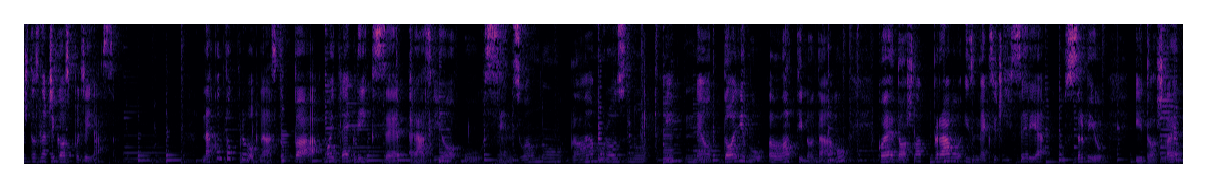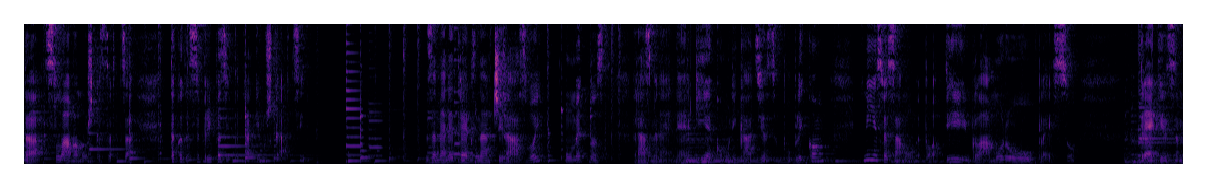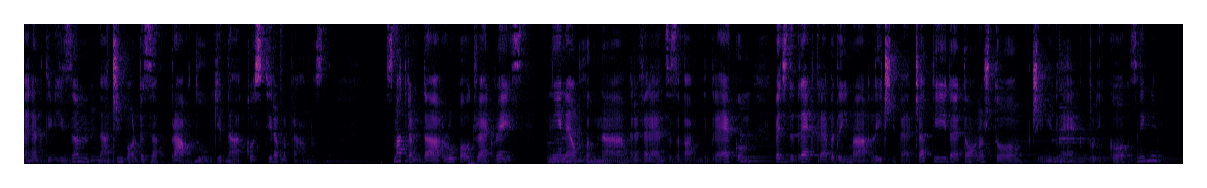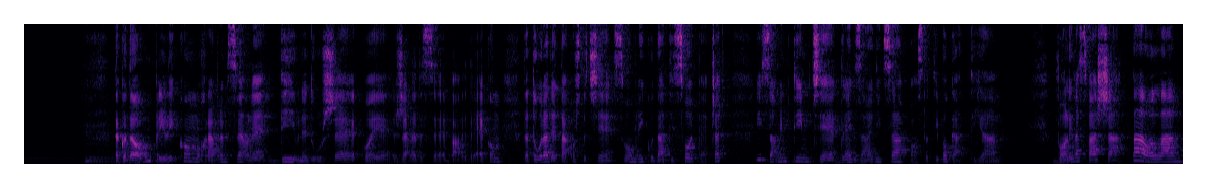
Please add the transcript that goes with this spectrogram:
što znači gospođa ja sam. Nakon tog prvog nastupa, moj drag lik se razvio u senzualnu, glamuroznu i neodoljivu latino damu koja je došla pravo iz meksičkih serija u Srbiju i došla je da slama muška srca. Tako da se pripazite, dragi muškarci. Za mene drag znači razvoj, umetnost, razmena energije, komunikacija sa publikom, Nije sve samo u lepoti, glamuru, plesu. Drag je za mene aktivizam, način borbe za pravdu, jednakost i ravnopravnost. Smatram da RuPaul Drag Race nije neophodna referenca za bavljanje dragom, već da drag treba da ima lični pečat i da je to ono što čini drag toliko zanimljivim. Tako da ovom prilikom ohrabram sve one divne duše koje žele da se bave dragom, da to urade tako što će svom liku dati svoj pečat i samim tim će drag zajednica postati bogatija. Voli vas vaša Paola!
